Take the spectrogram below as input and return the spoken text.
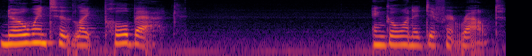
know when to like pull back and go on a different route.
